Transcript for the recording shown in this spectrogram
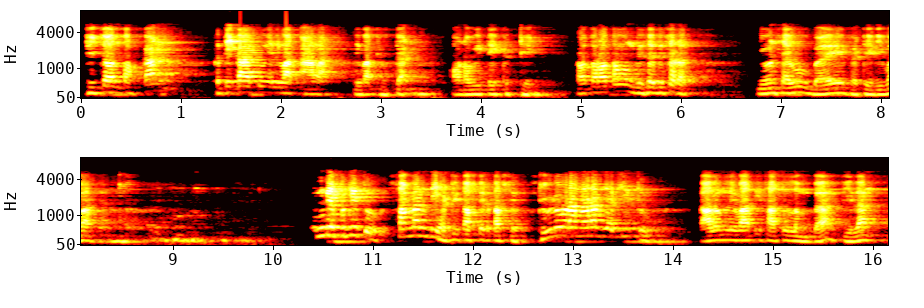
Dicontohkan ketika aku lewat alas, lewat hutan, ono wite gede. Rata-rata wong desa-desa nyuwun sewu bae badhe liwat. Enggak begitu. Sama lihat di tafsir-tafsir. Dulu orang Arab ya gitu. Kalau melewati satu lembah, bilang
